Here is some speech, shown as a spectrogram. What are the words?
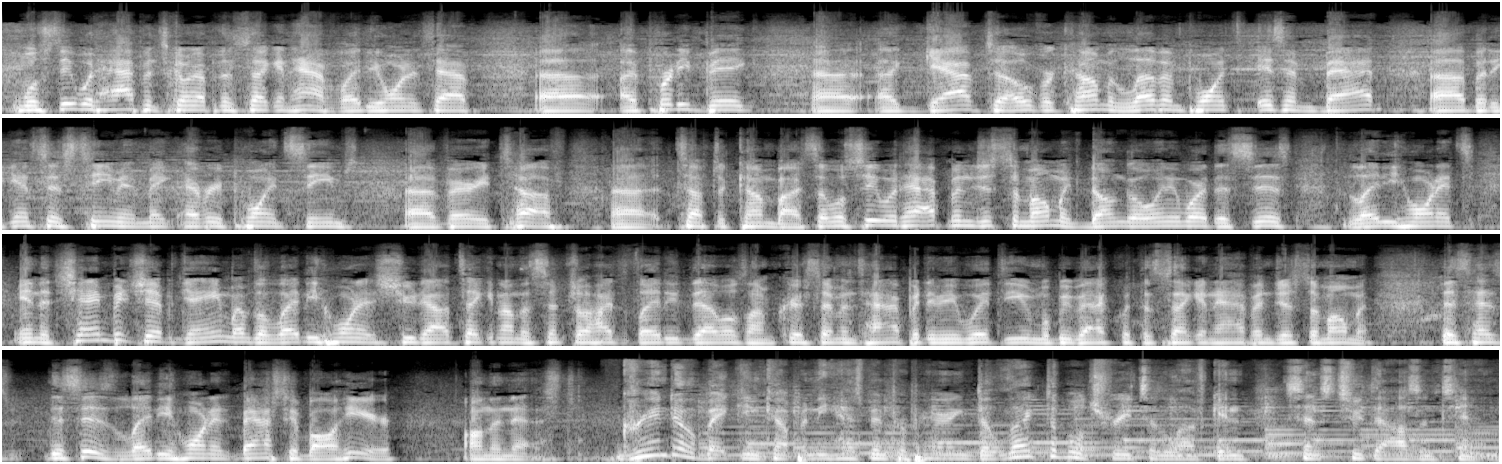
we'll see what happens coming up in the second half. Lady Hornets have uh, a pretty big uh, a gap to overcome. 11 points isn't bad, uh, but against this team, it make every point seems uh, very tough, uh, tough to come by. So we'll see what happens in just a moment. Don't go anywhere. This is Lady Hornets in the championship game of the Lady Hornets shootout, taking on the Central Heights Lady Devils. I'm Chris Simmons, happy to be with you, and we'll be back with the second half in just a moment. This has this is Lady Hornet basketball here on the Nest. Grando Baking Company has been preparing delectable treats in Lufkin since 2010.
